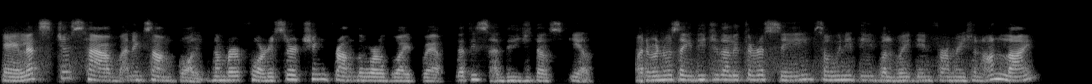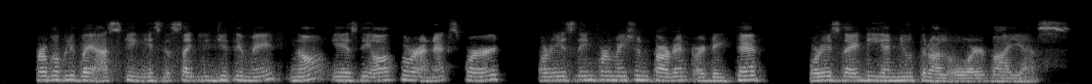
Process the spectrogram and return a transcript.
Okay, let's just have an example. Number four, researching from the World Wide Web. That is a digital skill. But when we say digital literacy, so we need to evaluate the information online, probably by asking, is the site legitimate? No? Is the author an expert? Or is the information current or dated? Or is the idea neutral or biased?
